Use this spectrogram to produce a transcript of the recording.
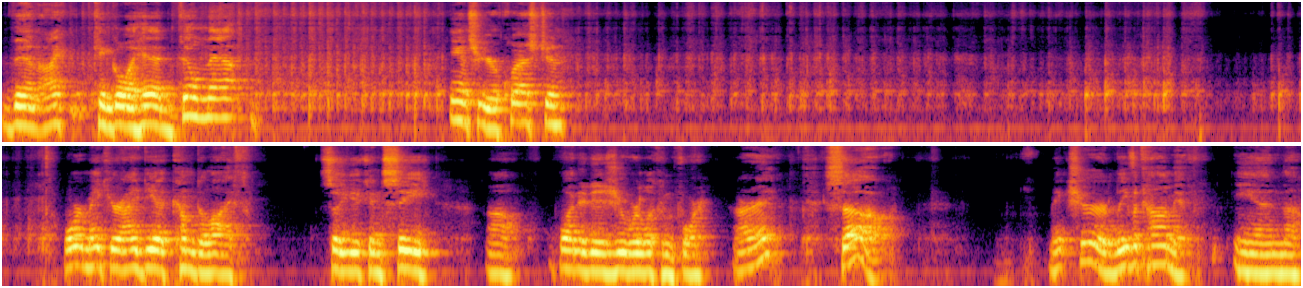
then I can go ahead and film that answer your question. Or make your idea come to life so you can see uh, what it is you were looking for. All right? So, make sure, leave a comment. And uh,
